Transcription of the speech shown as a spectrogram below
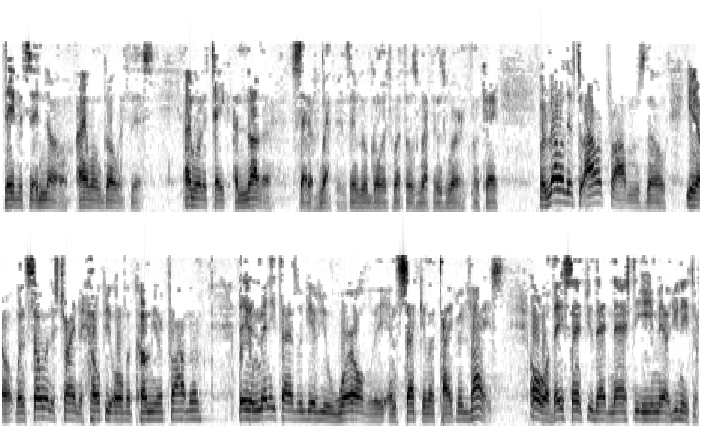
David said, No, I won't go with this. I'm going to take another set of weapons, and we'll go into what those weapons were, okay? But relative to our problems, though, you know, when someone is trying to help you overcome your problem, they many times will give you worldly and secular type advice. Oh, well, they sent you that nasty email. You need to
